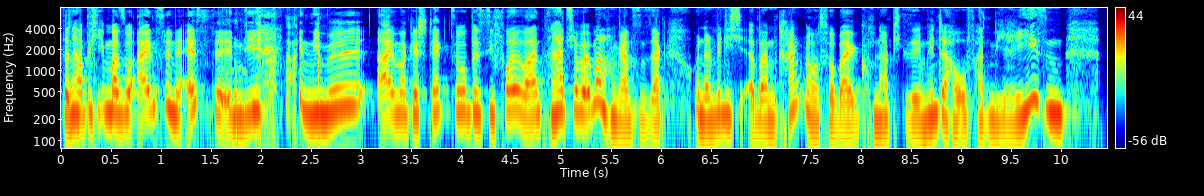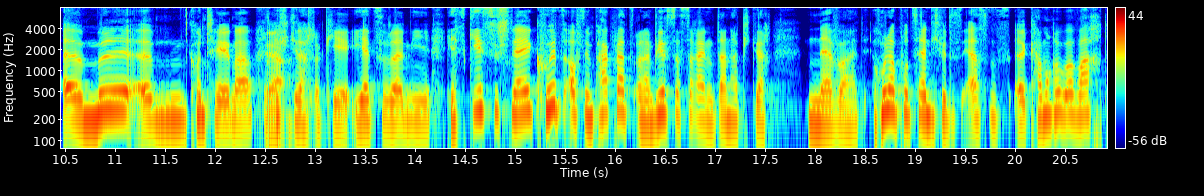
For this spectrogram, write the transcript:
Dann habe ich immer so einzelne Äste in die, in die Mülleimer gesteckt, so bis sie voll waren. Dann hatte ich aber immer noch einen ganzen Sack. Und dann bin ich äh, beim Krankenhaus vorbeigekommen, habe ich gesehen, im Hinterhof hatten die riesen äh, Müllcontainer. Ähm. Ja. Hab ich gedacht, okay, jetzt oder nie. Jetzt gehst du schnell kurz auf den Parkplatz und dann wirfst du das da rein. Und dann habe ich gedacht, never. Hundertprozentig wird es erstens äh, Kamera überwacht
